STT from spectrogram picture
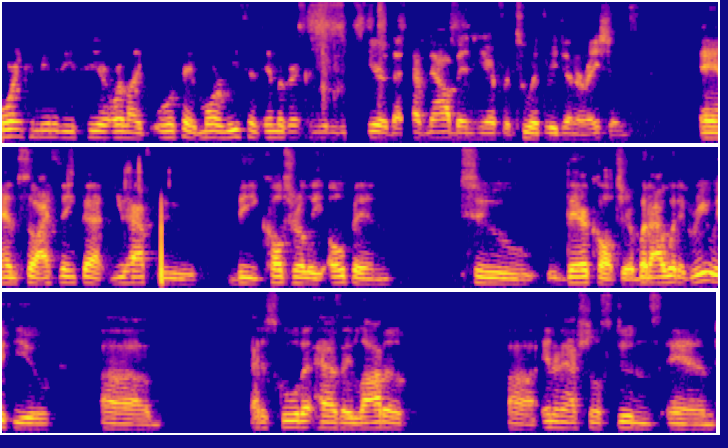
foreign communities here, or like we'll say more recent immigrant communities here that have now been here for two or three generations. And so I think that you have to be culturally open to their culture. But I would agree with you um, at a school that has a lot of uh, international students and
